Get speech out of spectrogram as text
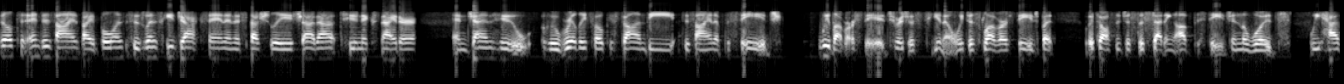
built and designed by Bohlin Cywinski Jackson, and especially shout out to Nick Snyder and Jen, who who really focused on the design of the stage. We love our stage. We're just you know we just love our stage, but it's also just the setting of the stage in the woods. We have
